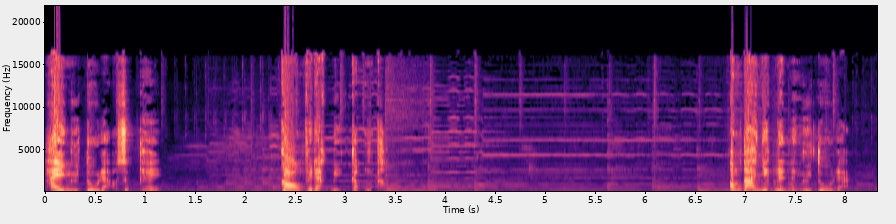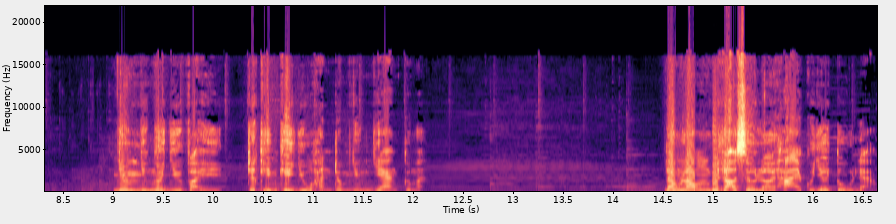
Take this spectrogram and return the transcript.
hay người tu đạo xuất thế, còn phải đặc biệt cẩn thận. Ông ta nhất định là người tu đạo. Nhưng những người như vậy rất hiếm khi du hành trong nhân gian cơ mà. Đồng lòng biết rõ sự lợi hại của giới tu đạo.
